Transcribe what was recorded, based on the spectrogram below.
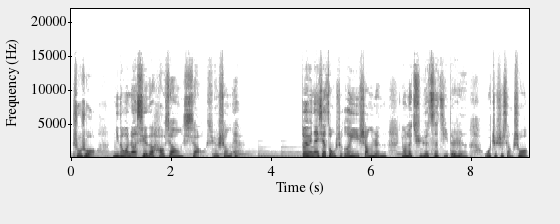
叔叔，你的文章写的好像小学生哎。”对于那些总是恶意伤人、用来取悦自己的人，我只是想说：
